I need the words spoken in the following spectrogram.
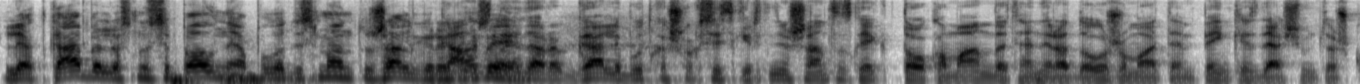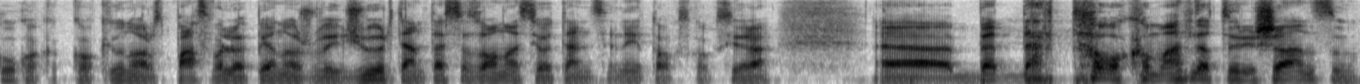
Lietkabelis nusipelnė aplodismentų žalgį Gal žinai, dar gali būti kažkoks išskirtinis šansas, kai tavo komanda ten yra daužoma, ten 50 taškų, kok- kokių nors pasvalio pieno žvaigždžių ir ten tas sezonas jau ten seniai toks, koks yra. E, Bet dar tavo komanda turi šansų.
